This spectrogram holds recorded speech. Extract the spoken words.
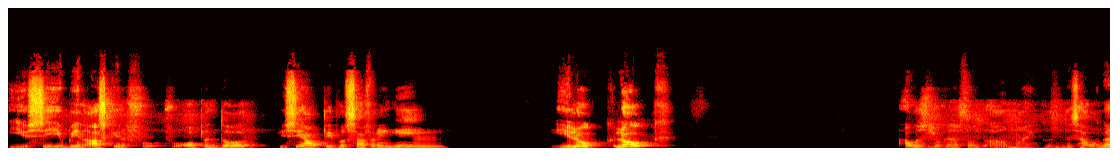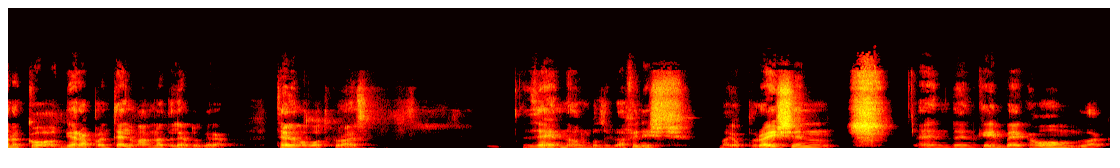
"You see, you've been asking for, for open door. You see how people suffering here. Mm. You look, look. I was looking, I thought, oh my goodness, how am I gonna go get up and tell him I'm not allowed to get up, tell him about Christ. Then unbelievable. I finished my operation and then came back home like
